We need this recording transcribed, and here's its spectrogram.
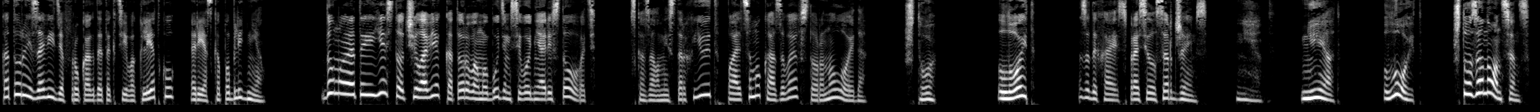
который, завидев в руках детектива клетку, резко побледнел. «Думаю, это и есть тот человек, которого мы будем сегодня арестовывать», — сказал мистер Хьюитт, пальцем указывая в сторону Ллойда. «Что? Ллойд?» — задыхаясь, спросил сэр Джеймс. «Нет, нет. Ллойд, что за нонсенс?»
